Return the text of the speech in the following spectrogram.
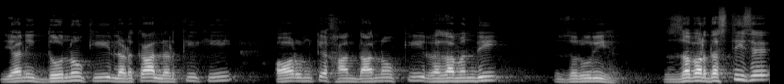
یعنی دونوں کی، لڑکا لڑکی کی اور ان کے خاندانوں کی رضامندی ضروری ہے۔ زبردستی سے۔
